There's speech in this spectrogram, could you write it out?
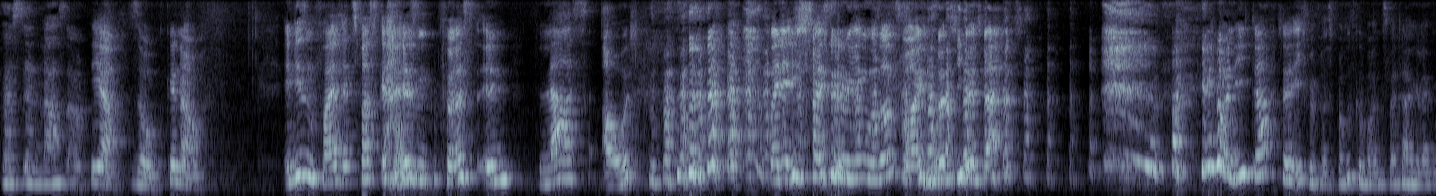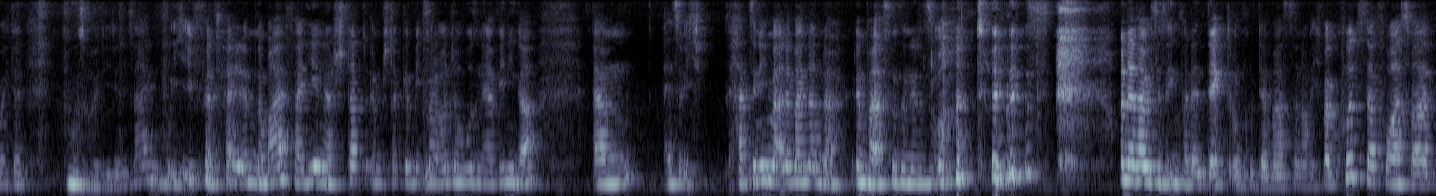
First in, last out. Ja, so, genau. In diesem Fall hätte es fast geheißen first in, last out. Weil der die Scheiße nämlich irgendwo sonst wo einsortiert hat. Und ich dachte, ich bin fast verrückt geworden zwei Tage lang, weil ich dachte, wo soll die denn sein? Ich, ich verteile im Normalfall hier in der Stadt, im Stadtgebiet meine Unterhosen eher weniger. Ähm, also ich hatte sie nicht mehr alle beieinander, im wahrsten Sinne des Wortes. Und dann habe ich das irgendwann entdeckt und gut, da war es dann auch. Ich war kurz davor, es war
